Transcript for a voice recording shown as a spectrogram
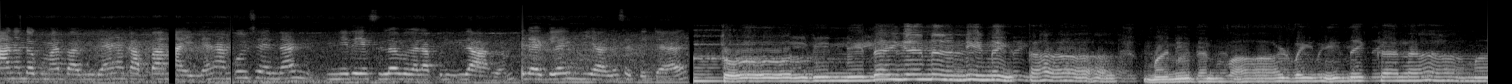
ஆனந்தகுமார் பகுதியில் எனக்கு அப்பா அம்மா இல்லை. நான் ஸ்கூல் சேர்ந்தா நிறைய செலவுகள் அப்படி இதாகும். இதுல இந்தியாவில் செத்துட்டார். தோல்வி நிலையென நினைத்தால் மனிதன் வாழ்வை நினைக்கலாமா?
